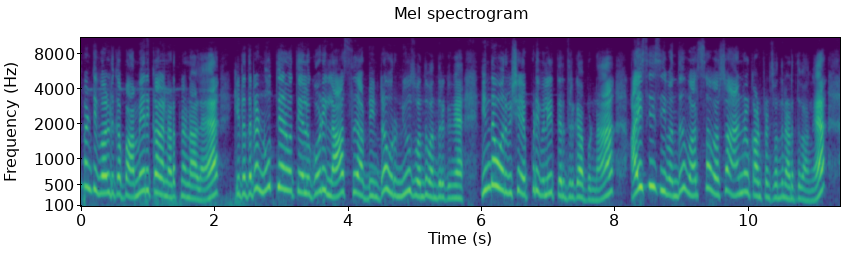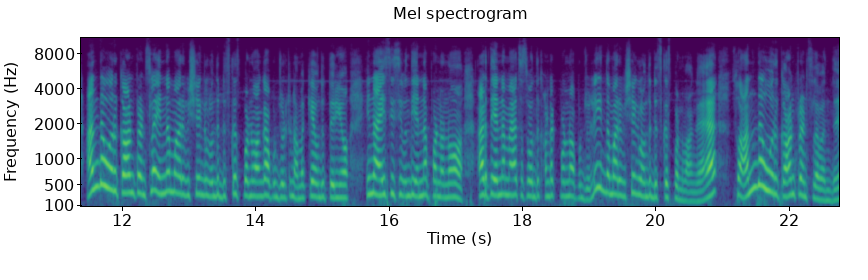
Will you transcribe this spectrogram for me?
ட்வெண்ட்டி வேர்ல்டு கப் அமெரிக்காவில் நடத்தினால கிட்டத்தட்ட நூற்றி அறுபத்தி ஏழு கோடி லாஸ் அப்படின்ற ஒரு நியூஸ் வந்து வந்திருக்குங்க. இந்த ஒரு விஷயம் எப்படி வெளியே தெரிஞ்சிருக்கு அப்படின்னா ஐசிசி வந்து வருஷம் வருஷம் ஆனுவல் கான்ஃபரன்ஸ் வந்து நடத்துவாங்க. அந்த ஒரு கான்ஃபரன்ஸில் என்ன மாதிரி விஷயங்கள் வந்து டிஸ்கஸ் பண்ணுவாங்க அப்படின்னு சொல்லிட்டு நமக்கே வந்து தெரியும். இன்னும் ஐசிசி வந்து என்ன பண்ணணும் அடுத்து என்ன மேட்சஸ் வந்து கண்டக்ட் பண்ணணும் அப்படின்னு சொல்லி இந்த மாதிரி விஷயங்களை வந்து டிஸ்கஸ் பண்ணுவாங்க. ஸோ அந்த ஒரு கான்ஃபரன்ஸில் வந்து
